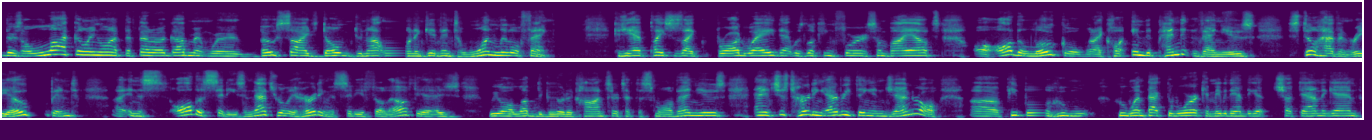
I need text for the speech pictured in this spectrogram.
there's a lot going on at the federal government where both sides don't do not want to give in to one little thing because you have places like Broadway that was looking for some buyouts. All, the local, what I call independent venues, still haven't reopened uh, in this, all the cities, and that's really hurting the city of Philadelphia. As we all love to go to concerts at the small venues, and it's just hurting everything in general. Uh, people who who went back to work and maybe they had to get shut down again,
